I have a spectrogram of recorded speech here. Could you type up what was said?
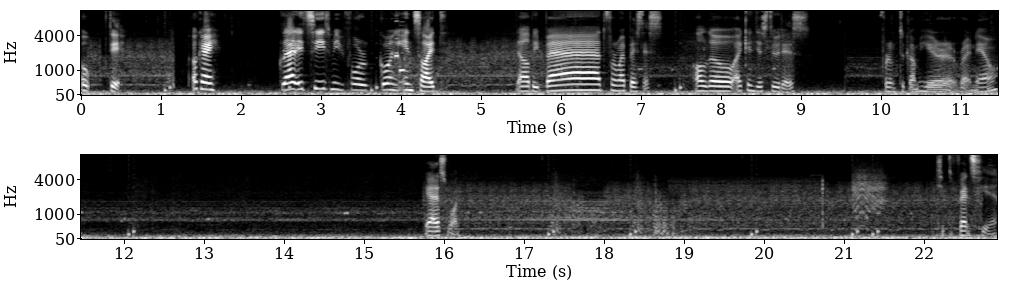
Oh, dear. Okay. Glad it sees me before going inside. That'll be bad for my business. Although, I can just do this. For them to come here right now. Yeah, that's one. Fence here.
